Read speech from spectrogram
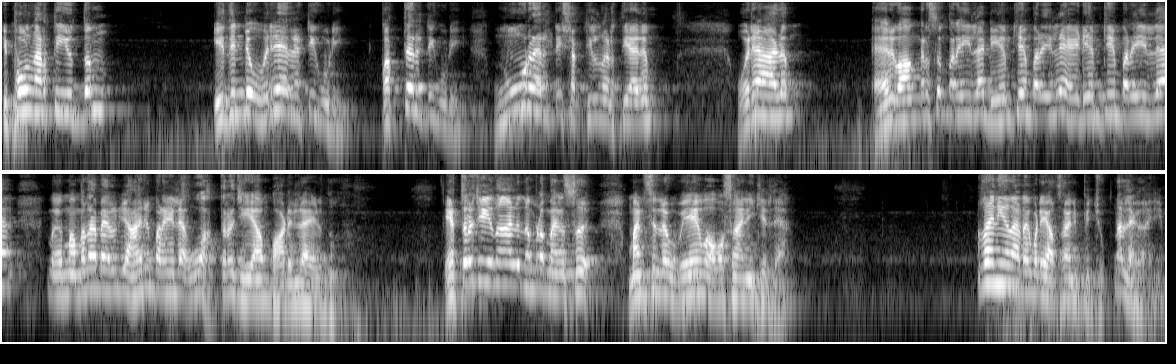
ഇപ്പോൾ നടത്തിയ യുദ്ധം ഇതിന്റെ ഒരിരട്ടി കൂടി പത്തിരട്ടി കൂടി നൂറിരട്ടി ശക്തിയിൽ നടത്തിയാലും ഒരാളും കോൺഗ്രസും പറയില്ല ഡി എം കെയും പറയില്ല എ ഡി എം കെയും പറയില്ല മമതാ ബാനർജി ആരും പറയില്ല. ഓ അത്ര ചെയ്യാൻ പാടില്ലായിരുന്നു. എത്ര ചെയ്താലും നമ്മുടെ മനസ്സ് മനസ്സിന്റെ വേവ് അവസാനിക്കില്ല. സൈനിക നടപടി അവസാനിപ്പിച്ചു. നല്ല കാര്യം.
